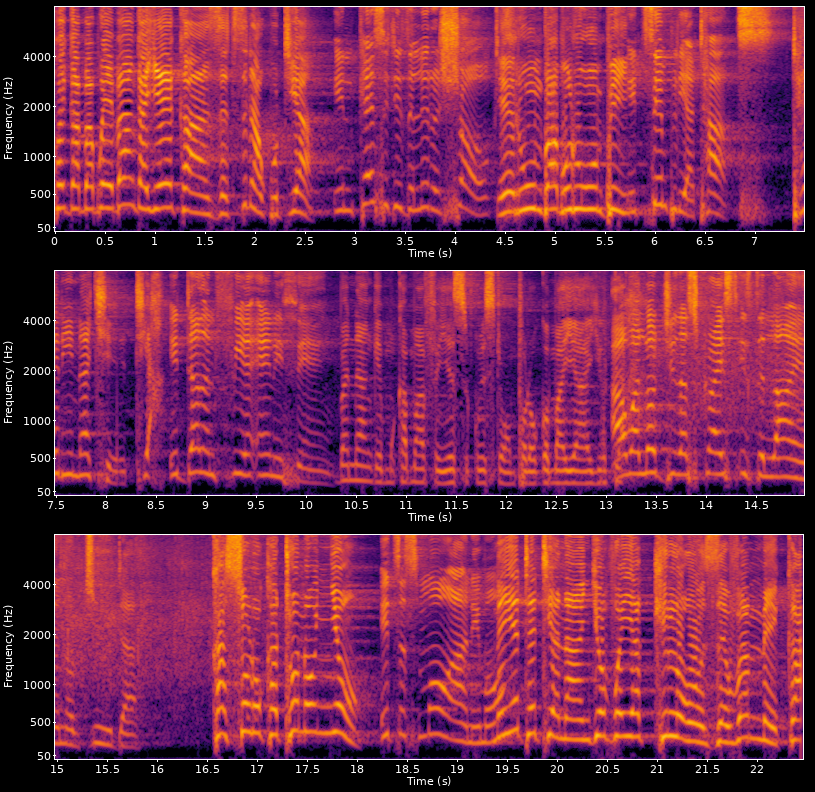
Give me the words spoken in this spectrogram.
kwegamba bw'eba nga yeekanze sina kutya? In case it is a little shocked erumba bulumbi it simply attacks. Terina kyetya. It doesn't fear anything. Banange mukama waffe yesu kristo mpologoma ya yuda. Our lord jesus christ is the lion of judah kasolo katono nnyo It's a small animal, naye tetya na njovu eya kilozi oba mmeka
